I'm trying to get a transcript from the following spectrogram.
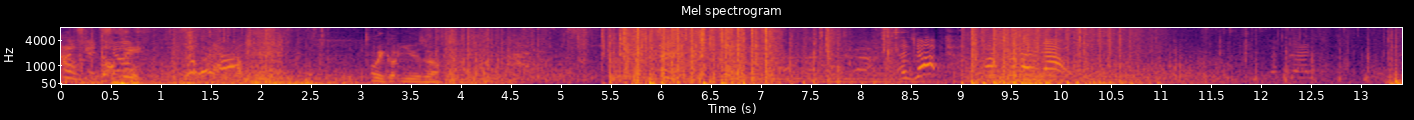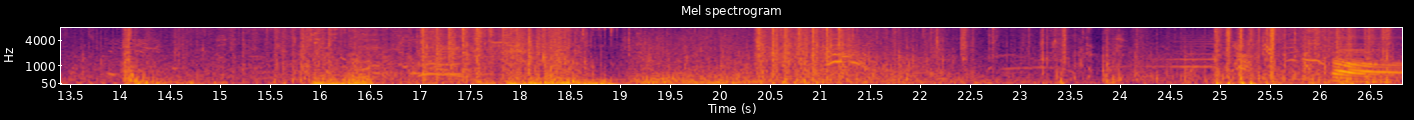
Oh, got me! Someone help! Oh, he got you as well. Heads up! Grenade out! Oh.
